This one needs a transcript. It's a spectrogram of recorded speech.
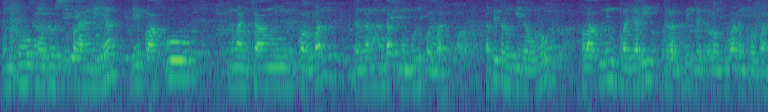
Untuk modus operandinya, jadi pelaku mengancam korban dengan hendak membunuh korban. Tapi terlebih dahulu pelaku ini mempelajari gerak-gerik dari orang tua dan korban.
